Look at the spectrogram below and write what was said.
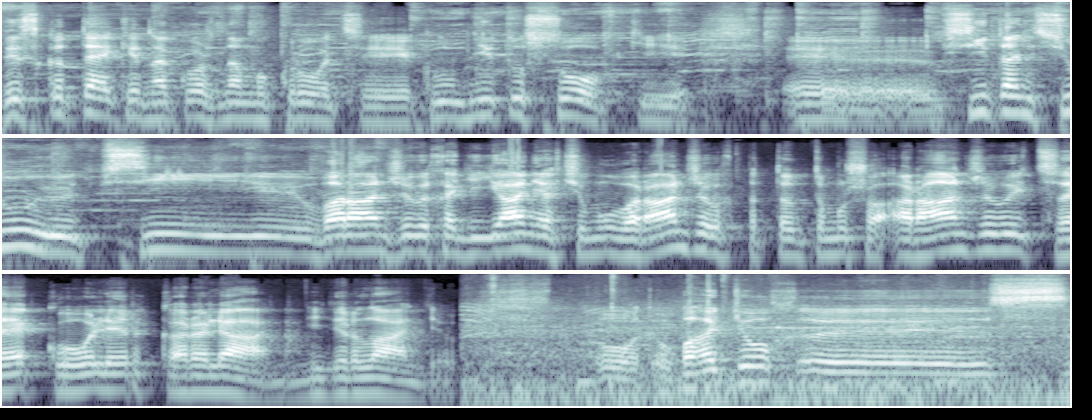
Дискотеки на кожному кроці, клубні тусовки, е, всі танцюють, всі в оранжевих одіяннях. Чому в оранжевих? Тому що оранжевий це колір короля Нідерландів. От, у багатьох е, з,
